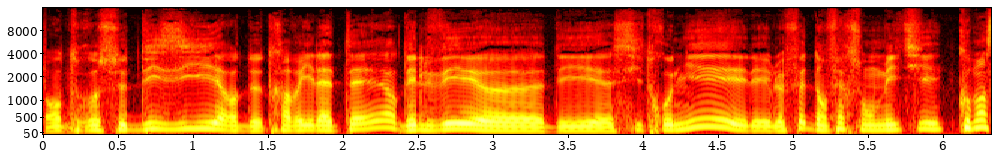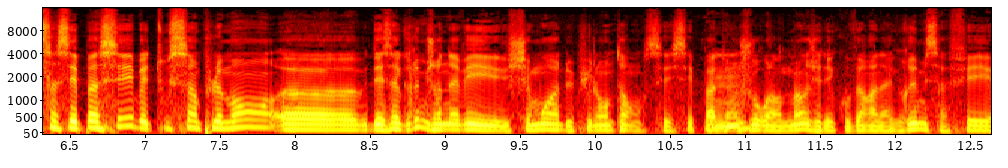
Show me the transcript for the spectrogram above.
entre ce désir de travailler la terre, d'élever euh, des citronniers et le fait d'en faire son métier? Comment ça s'est passé? Ben, Tout simplement, des agrumes, j'en avais chez moi depuis longtemps. C'est c'est pas d'un Mhm. jour au lendemain que j'ai découvert un agrume, ça fait,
